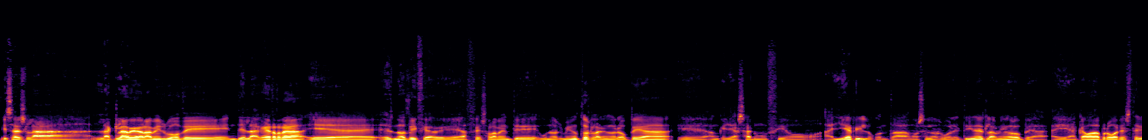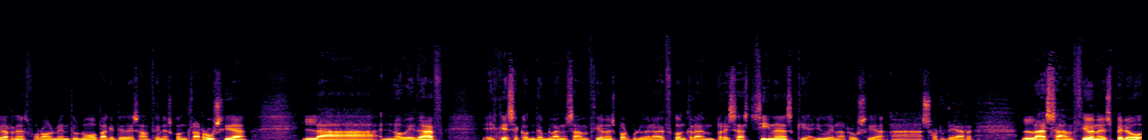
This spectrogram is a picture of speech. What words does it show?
Esa es la, la clave ahora mismo de, de la guerra. Eh, es noticia de hace solamente unos minutos. La Unión Europea, eh, aunque ya se anunció ayer y lo contábamos en los boletines, la Unión Europea eh, acaba de aprobar este viernes formalmente un nuevo paquete de sanciones contra Rusia. La novedad es que se contemplan sanciones por primera vez contra empresas chinas que ayuden a Rusia a sortear las sanciones. Pero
